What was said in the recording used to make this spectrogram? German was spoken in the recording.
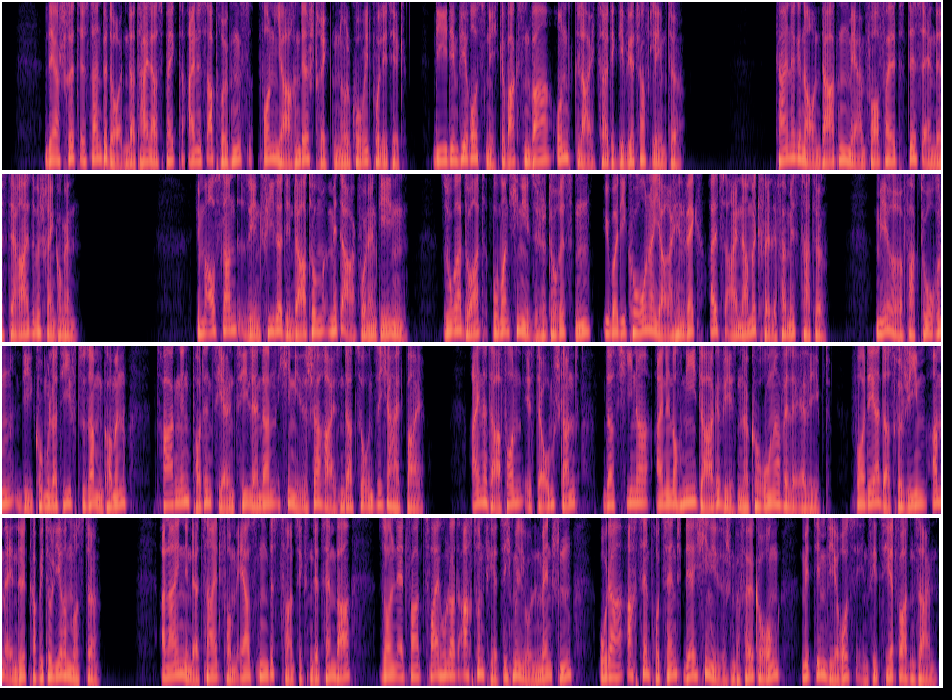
Der Schritt ist ein bedeutender Teilaspekt eines Abrückens von Jahren der strikten Null-Covid-Politik, die dem Virus nicht gewachsen war und gleichzeitig die Wirtschaft lähmte keine genauen Daten mehr im Vorfeld des Endes der Reisebeschränkungen. Im Ausland sehen viele dem Datum mit Argwohn entgegen, sogar dort, wo man chinesische Touristen über die Corona-Jahre hinweg als Einnahmequelle vermisst hatte. Mehrere Faktoren, die kumulativ zusammenkommen, tragen in potenziellen Zielländern chinesischer Reisender zur Unsicherheit bei. Einer davon ist der Umstand, dass China eine noch nie dagewesene Corona-Welle erlebt vor der das Regime am Ende kapitulieren musste. Allein in der Zeit vom 1. bis 20. Dezember sollen etwa 248 Millionen Menschen oder 18 Prozent der chinesischen Bevölkerung mit dem Virus infiziert worden sein.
